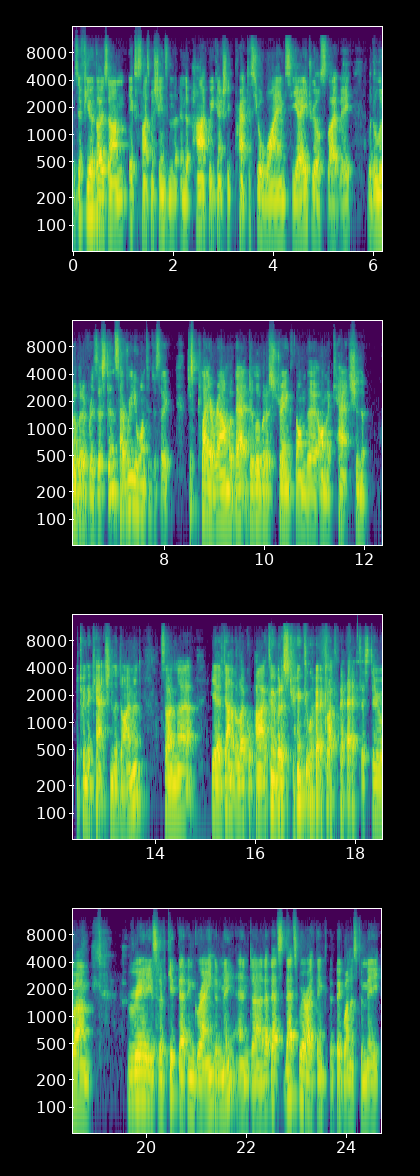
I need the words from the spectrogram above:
there's a few of those um, exercise machines in the, in the park where you can actually practice your YMCA drill slightly with a little bit of resistance. I really wanted to say, just play around with that, do a little bit of strength on the on the catch and the between the catch and the diamond. So I'm uh, yeah down at the local park doing a bit of strength work like that just to um, really sort of get that ingrained in me. And uh, that, that's that's where I think the big one is for me.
